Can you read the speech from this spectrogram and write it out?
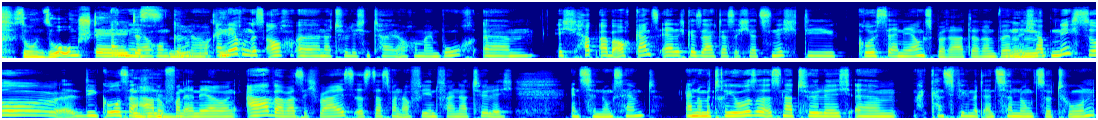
so und so umstellt, Ernährung, das, ne? genau. Okay. Ernährung ist auch äh, natürlich ein Teil auch in meinem Buch. Ähm, ich habe aber auch ganz ehrlich gesagt, dass ich jetzt nicht die größte Ernährungsberaterin bin. Mhm. Ich habe nicht so äh, die große Ahnung von Ernährung. Aber was ich weiß, ist, dass man auf jeden Fall natürlich entzündungshemd Endometriose ist natürlich ähm, ganz viel mit Entzündung zu tun.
